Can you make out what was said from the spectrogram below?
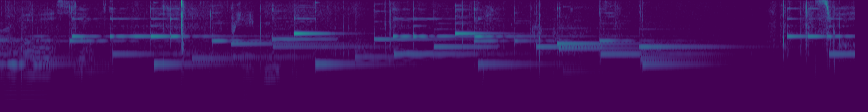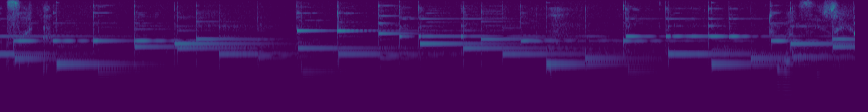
Are stuff. Beanie Boot. This is what looks like. Too bad Steve's here.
